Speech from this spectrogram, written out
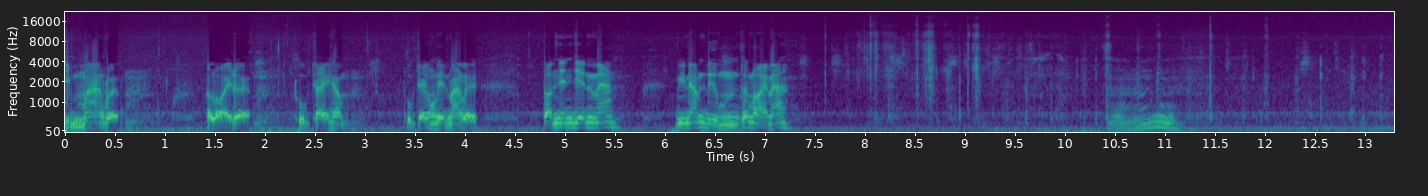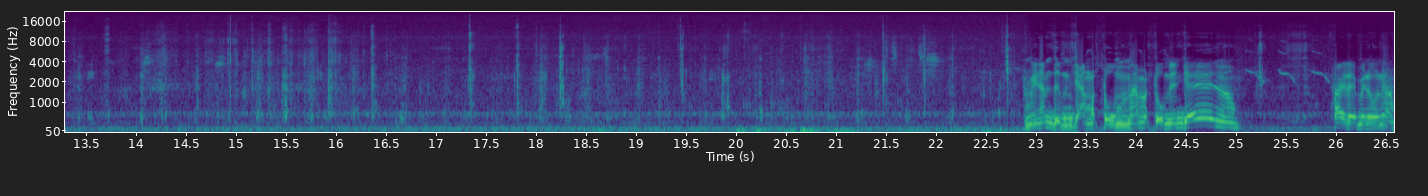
อิ่มมากด้วย อร่อยด้วย ถูกใจครับ ถูกใจโรงเรียนมากเลย ตอนเย็นๆนะ มีน้ำดื่มสักหน่อยนะอืมมีน้ำดื่มยางมะตูมน้ำมะตูมเย็นๆเนาะ ช่เลยเมนูเนี่ย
